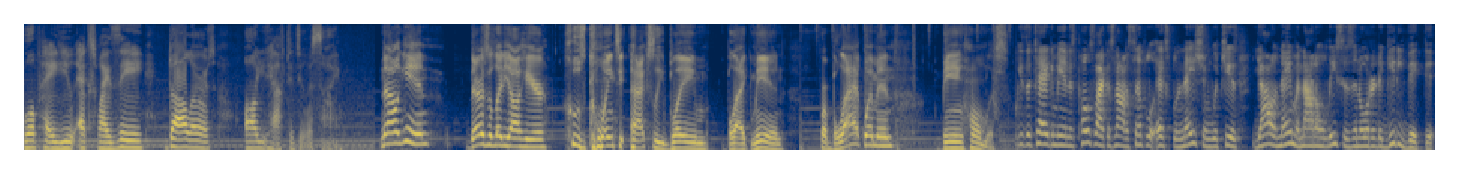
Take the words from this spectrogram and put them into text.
will pay you XYZ dollars. All you have to do is sign. Now, again, there's a lady out here who's going to actually blame black men for black women being homeless. He's tagging me in his post like it's not a simple explanation, which is y'all name are not on leases in order to get evicted.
